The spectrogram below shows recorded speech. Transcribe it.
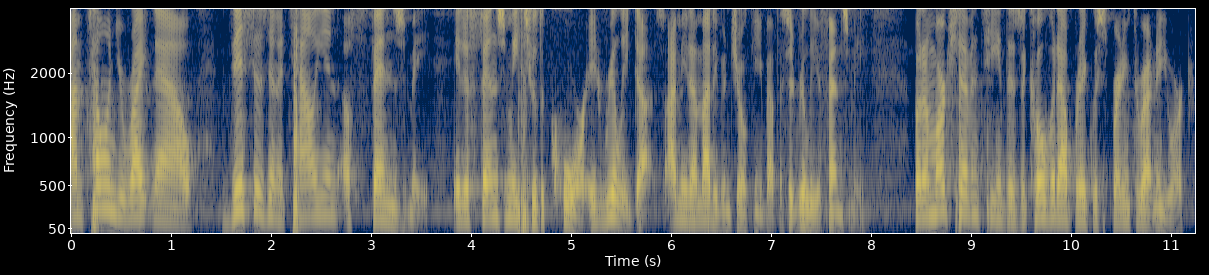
I'm telling you right now, this is an Italian offends me. It offends me to the core. It really does. I mean, I'm not even joking about this. It really offends me. But on March 17th, as the COVID outbreak was spreading throughout New York,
